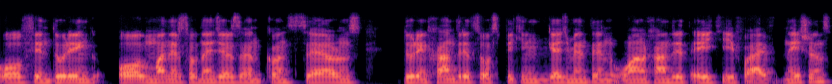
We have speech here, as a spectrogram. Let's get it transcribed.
of enduring all manners of dangers and concerns during hundreds of speaking engagements in 185 nations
